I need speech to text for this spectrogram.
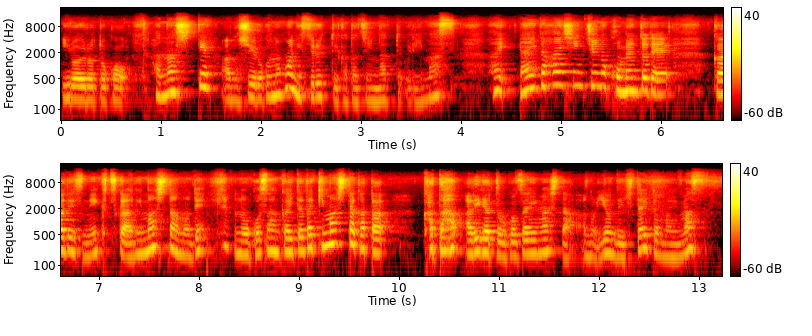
いろいろとこう話してあの収録の方にするっていう形になっております。はい、ライブ配信中のコメントでがですねいくつかありましたのであのご参加いただきました方方ありがとうございましたあの読んでいきたいと思います。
